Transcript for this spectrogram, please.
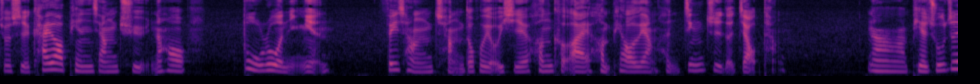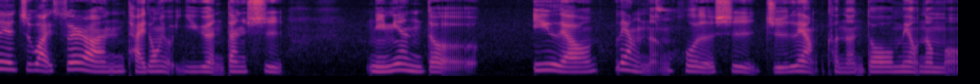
就是开到偏乡去，然后部落里面非常常都会有一些很可爱、很漂亮、很精致的教堂。那撇除这些之外，虽然台东有医院，但是里面的。医疗量能或者是质量可能都没有那么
